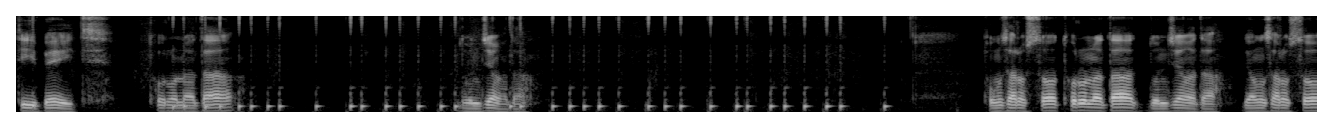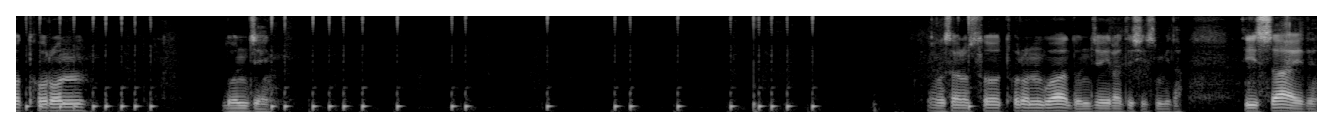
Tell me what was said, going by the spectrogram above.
debate, 토론하다, 논쟁하다. 동사로서 토론하다, 논쟁하다. 명사로서 토론, 논쟁. 명사로서 토론과 논쟁이라 뜻이 있습니다. decide,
